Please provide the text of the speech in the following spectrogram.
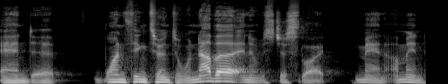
And uh, one thing turned to another, and it was just like, man, I mean,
